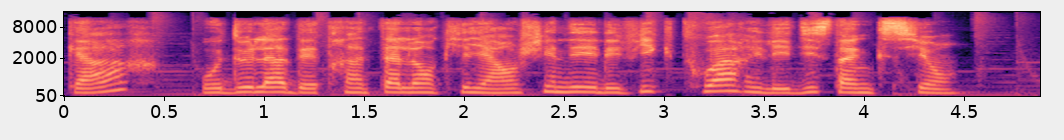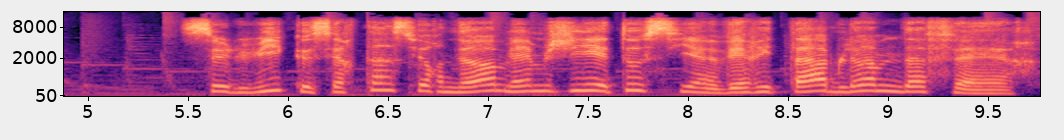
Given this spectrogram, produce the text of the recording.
Car, au-delà d'être un talent qui a enchaîné les victoires et les distinctions, celui que certains surnomment MJ est aussi un véritable homme d'affaires.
